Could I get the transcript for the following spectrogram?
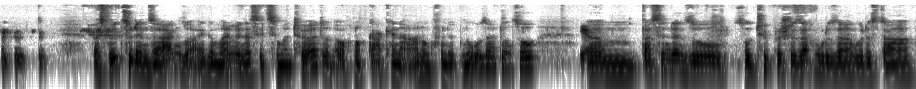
Was würdest du denn sagen, so allgemein, wenn das jetzt jemand hört und auch noch gar keine Ahnung von Hypnose hat und so? Ja. Ähm, was sind denn so, so typische Sachen, wo du sagen würdest, da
